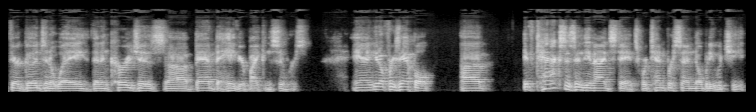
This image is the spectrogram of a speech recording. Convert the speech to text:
their goods in a way that encourages uh, bad behavior by consumers. And you know, for example, uh, if taxes in the United States were ten percent, nobody would cheat.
